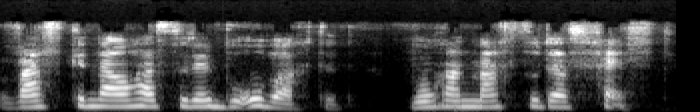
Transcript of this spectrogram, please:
was genau hast du denn beobachtet? Woran machst du das fest?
